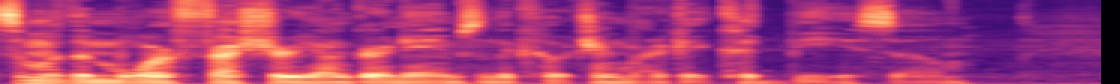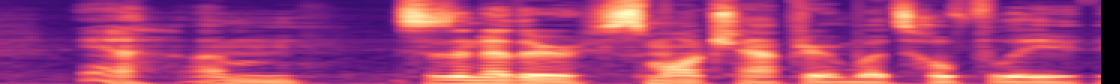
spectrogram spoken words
some of the more fresher, younger names in the coaching market could be. So, yeah, um, this is another small chapter in what's hopefully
